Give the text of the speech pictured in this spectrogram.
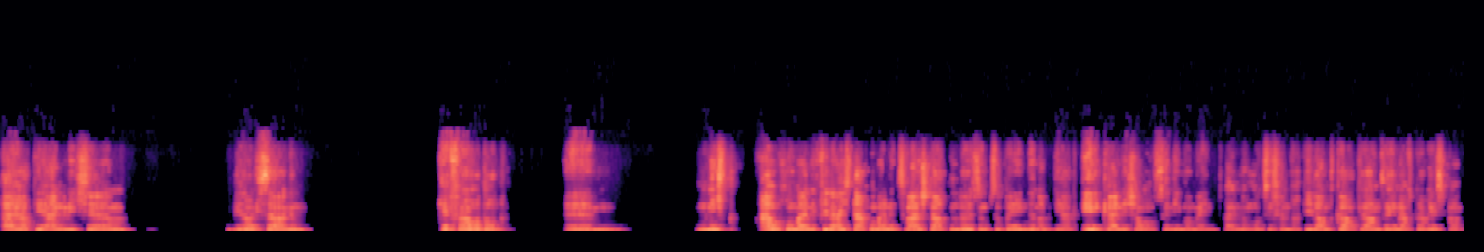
er hat die eigentlich, ähm, wie soll ich sagen, gefördert. Ähm, nicht auch um eine, vielleicht auch um eine Zwei-Staaten-Lösung zu verhindern, aber die hat eh keine Chancen im Moment, weil man muss sich einfach die Landkarte ansehen auf der Westbank.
